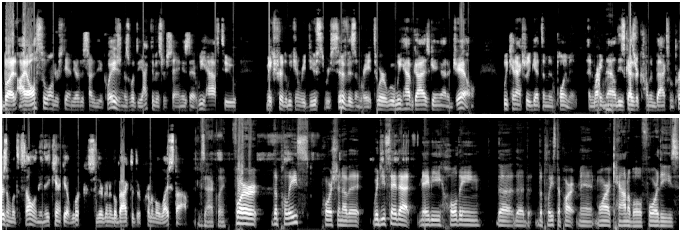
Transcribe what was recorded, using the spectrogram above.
But I also understand the other side of the equation is what the activists are saying is that we have to make sure that we can reduce the recidivism rate to where when we have guys getting out of jail, we can actually get them employment. And right now, these guys are coming back from prison with a felony. They can't get work, so they're going to go back to their criminal lifestyle. Exactly. For the police portion of it, would you say that maybe holding the the the police department more accountable for these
